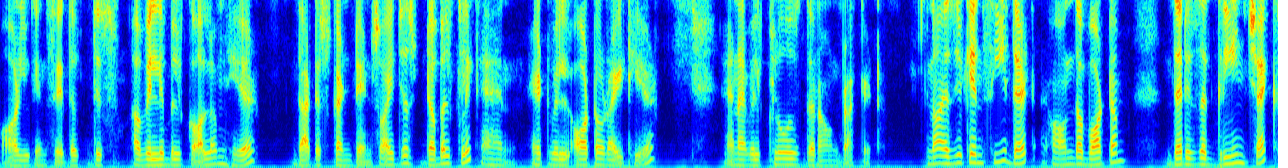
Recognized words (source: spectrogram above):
or you can say that this available column here that is content so I just double click and it will auto write here and I will close the round bracket. Now as you can see that on the bottom there is a green check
